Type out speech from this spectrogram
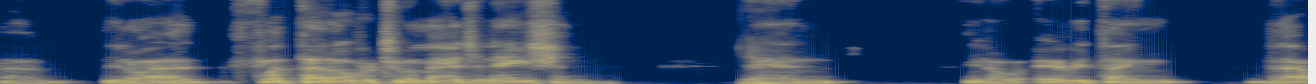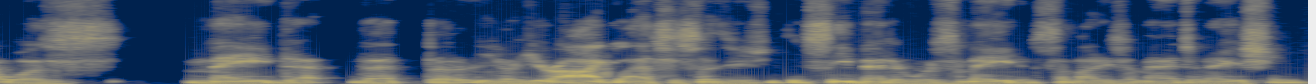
Uh, you know, I flip that over to imagination, Yeah. and you know, everything that was made that that uh, you know your eyeglasses so that you can see better was made in somebody's imagination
